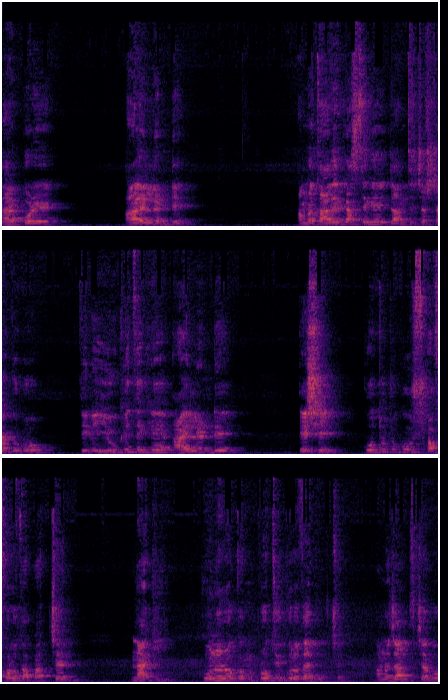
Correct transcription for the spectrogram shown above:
তারপরে আয়ারল্যান্ডে। আমরা তাদের কাছ থেকে জানতে চেষ্টা করব, তিনি ইউকে থেকে আয়ারল্যান্ডে এসে কতটুকু সফলতা পাচ্ছেন, নাকি কোনো রকম প্রতিকূলতায় ভুগছেন। আমরা জানতে চাবো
